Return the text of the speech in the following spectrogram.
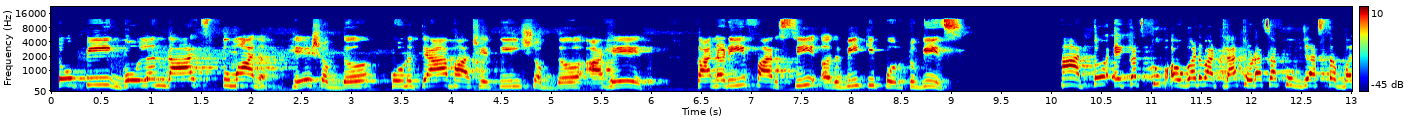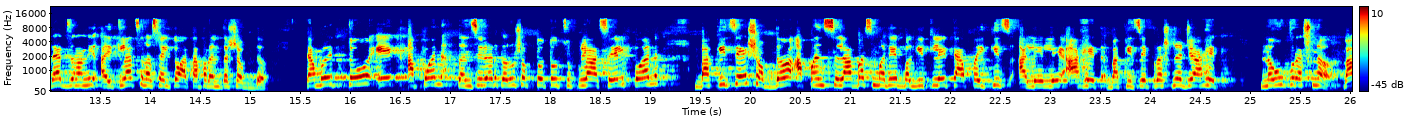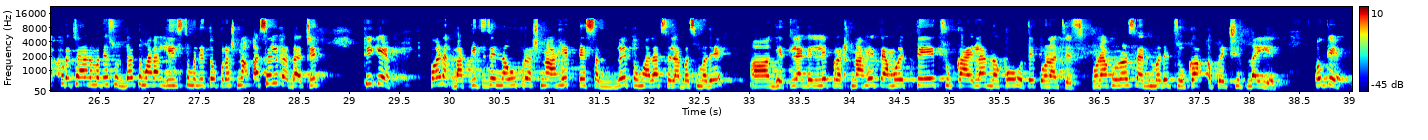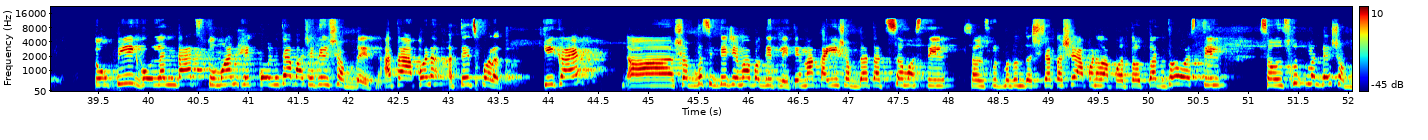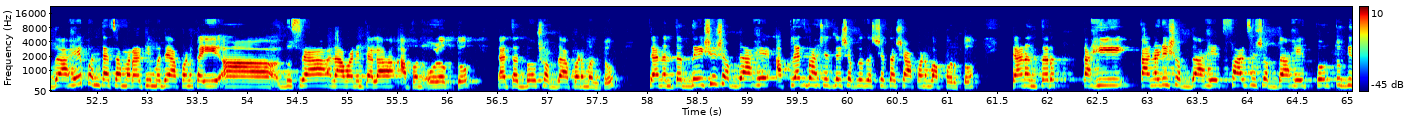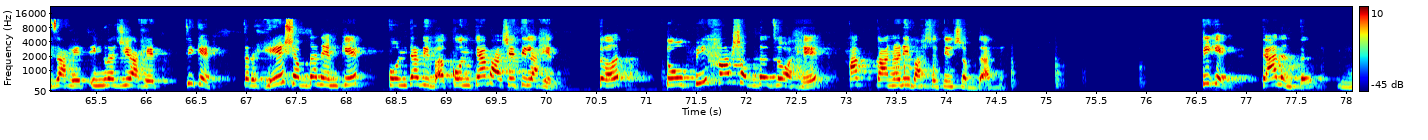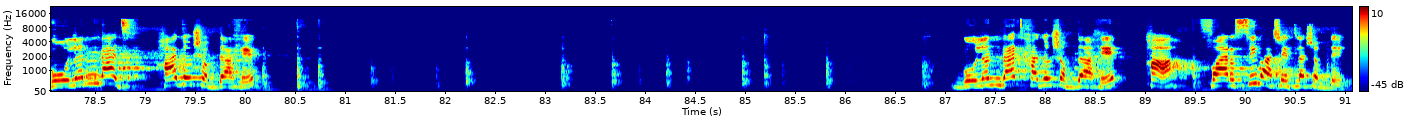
टोपी गोलंदाज तुमान हे शब्द कोणत्या भाषेतील शब्द आहेत? कानडी फारसी अरबी की पोर्तुगीज? हा तो एकच खूप अवघड वाटला. थोडासा खूप जास्त बऱ्याच जणांनी ऐकलाच नसेल तो आतापर्यंत शब्द. त्यामुळे तो एक आपण कन्सिडर करू शकतो तो चुकला असेल. पण बाकीचे शब्द आपण सिलाबसमध्ये बघितले त्यापैकीच आलेले आहेत. बाकीचे प्रश्न जे आहेत नऊ प्रश्न. वाक्प्रचारांमध्ये सुद्धा तुम्हाला लिस्टमध्ये तो प्रश्न असेल कदाचित. ठीक आहे? पण बाकीचे जे नऊ प्रश्न आहेत ते सगळे तुम्हाला सिलेबसमध्ये घेतल्या गेलेले प्रश्न आहेत. त्यामुळे ते चुकायला नको होते कोणाचेच. कोणाकोणाच त्यांमध्ये चुका अपेक्षित नाहीयेत. ओके? टोपी गोलंदाज तुमान हे कोणत्या भाषेतील शब्द आहेत? आता आपण तेच परत की काय? शब्दसिद्धी जेव्हा बघितली तेव्हा काही शब्द तत्सम असतील संस्कृत मधून तसे आपण वापरतो तद्भव असतील. संस्कृत मधले शब्द आहे पण त्याचा मराठीमध्ये आपण काही दुसऱ्या नावाने त्याला आपण ओळखतो. त्या तद्भव शब्द आपण म्हणतो. त्यानंतर देशी शब्द आहे आपल्याच भाषेतले शब्द जसे तसे आपण वापरतो. त्यानंतर काही कानडी शब्द आहेत फारसी शब्द आहेत पोर्तुगीज आहेत इंग्रजी आहेत ठीक आहे. तर हे शब्द नेमके कोणत्या विभा कोणत्या भाषेतील आहेत? तर टोपी हा शब्द जो आहे हा कानडी भाषेतील शब्द आहे. ठीक आहे. त्यानंतर गोलंदाज हा जो शब्द आहे गोलंदाज हा जो शब्द आहे हा फारसी भाषेतला शब्द आहे.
